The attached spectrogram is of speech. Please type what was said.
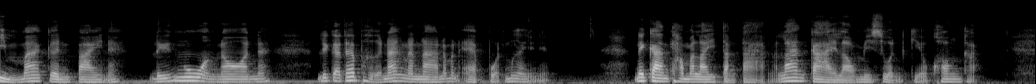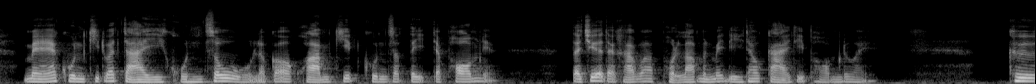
อิ่มมากเกินไปนะหรือง่วงนอนนะหรือกระทั่งเผลอนั่งนานๆแล้วมันแอบปวดเมื่อยอยู่เนี่ยในการทำอะไรต่างๆ ร่างกายเรามีส่วนเกี่ยวข้องครับ แม้คุณคิดว่าใจคุณสู้ แล้วก็ความคิดคุณสติจะพร้อมเนี่ย แต่เชื่อแต่ครับว่าผลลัพธ์มันไม่ดีเท่ากายที่พร้อมด้วย คือ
